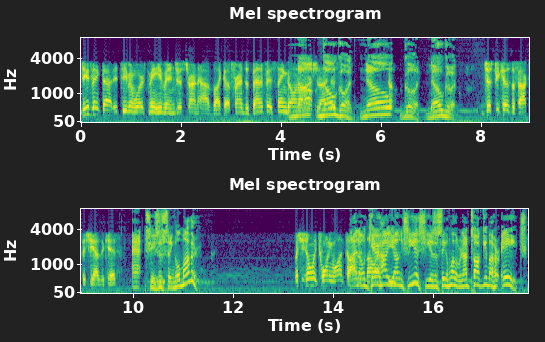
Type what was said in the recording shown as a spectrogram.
Do you think that it's even worth me even just trying to have like a friends with benefits thing going on? No, I no just- good. No good. No good. Just because the fact that she has a kid? Uh, she's a single mother. But she's only 21, Tom. I don't care like how she's- young she is. She is a single mother. We're not talking about her age.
